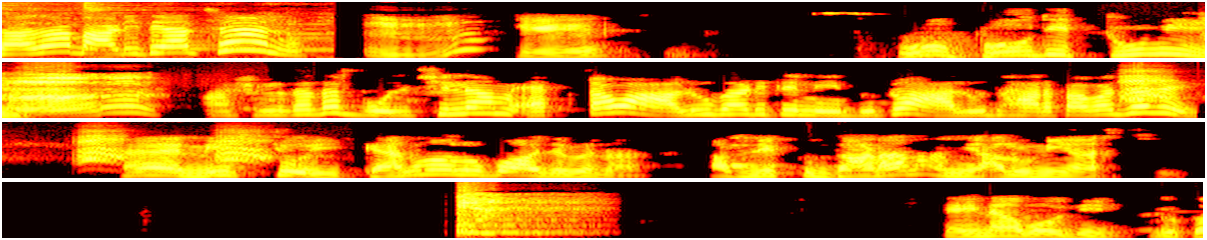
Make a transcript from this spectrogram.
দাদা বাড়িতে আছেন? কে? ও বৌদি তুমি? আসলে দাদা বলছিলাম একটাও আলু গাড়িতে নেই দুটো আলু ধার পাওয়া যাবে? হ্যাঁ নিশ্চয়ই। কেন আলু পাওয়া যাবে না? আপনি একটু দাঁড়ান আমি আলু নিয়ে আসছি। এই নাও বৌদি দুটো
